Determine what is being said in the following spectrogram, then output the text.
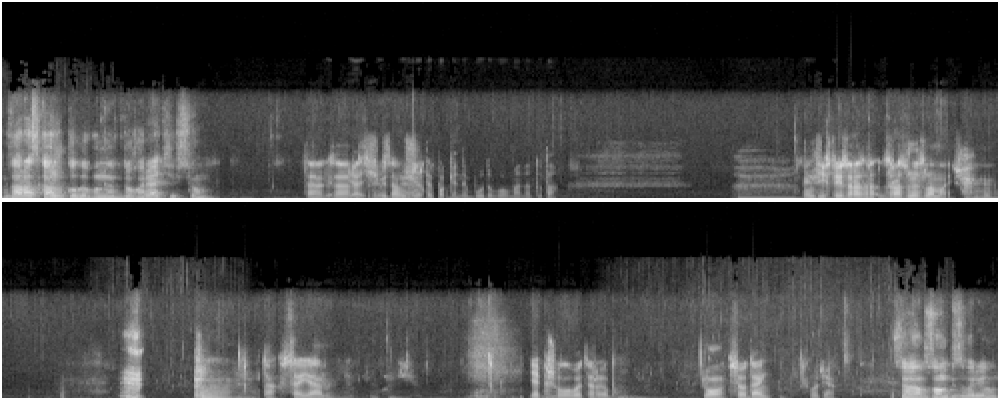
Зараз скажу, коли вони догорять і все. Так, Я, зараз я я ще віддам спішити поки не буду, бо в мене тут. а, надіюсь, ти зараз зразу не зламаєш. так, все, я. Я пішов ловити рибу. О, все, день. Крутяк. Все, зомбі згоріли.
